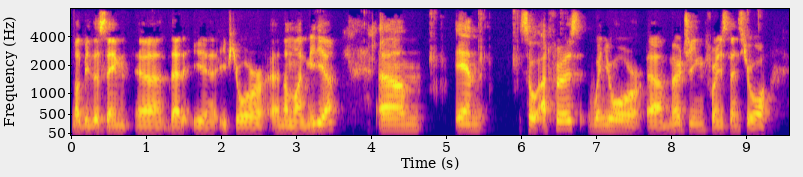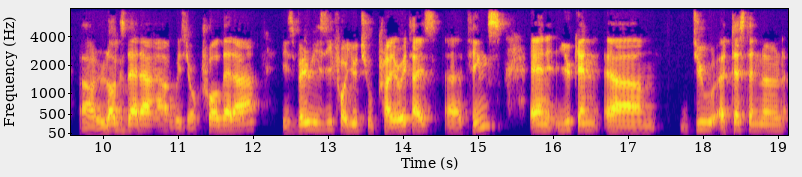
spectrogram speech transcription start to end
not be the same uh, that uh, if you're an online media. Um, and so at first, when you're uh, merging, for instance, your uh, logs data with your crawl data, it's very easy for you to prioritize uh, things, and you can um, do a test and learn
